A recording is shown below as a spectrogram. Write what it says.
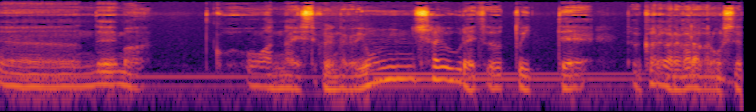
でまあこう案内してくれるんだけど4車両ぐらいずっと行ってガラガラガラガラ押してっ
